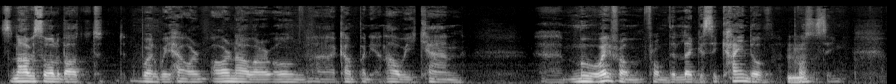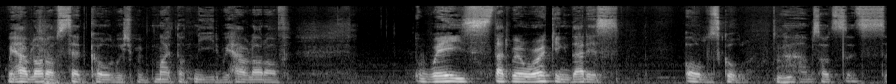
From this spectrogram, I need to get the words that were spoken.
So now it's all about when we are, are now our own uh, company and how we can uh, move away from, from the legacy kind of processing. We have a lot of Z code which we might not need. We have a lot of ways that we're working that is old school. Um, so it's, it's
